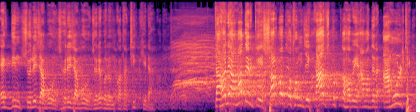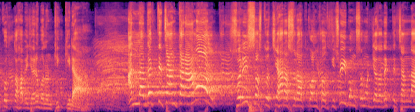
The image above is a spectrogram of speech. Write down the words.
একদিন চলে যাব, ঝরে যাব, জোরে বলুন কথা ঠিক কিনা? তাহলে আমাদেরকে সর্বপ্রথম যে কাজ করতে হবে, আমাদের আমল ঠিক করতে হবে, জোরে বলুন ঠিক কিনা? আল্লাহ দেখতে চান তার আমল। শরীর স্বাস্থ্য, চেহারা, সুরাত, কণ্ঠ, কিছুই বংশমর্যাদা দেখতে চান না।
